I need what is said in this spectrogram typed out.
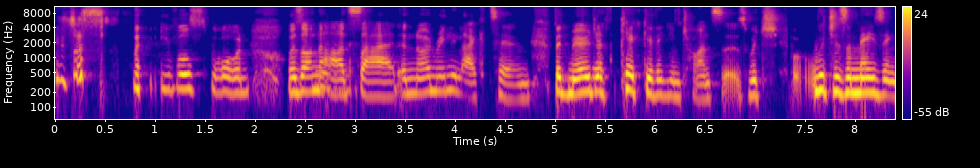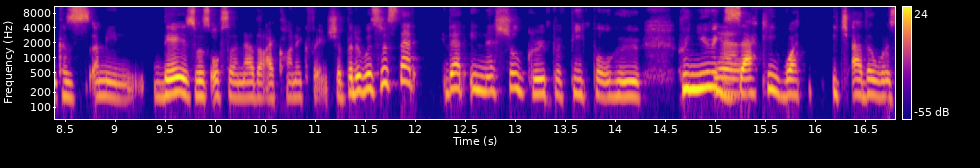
it's just the evil spawn was on the outside and no one really liked him. But meredith kept giving him chances which which is amazing because i mean theirs was also another iconic friendship. But it was just that that initial group of people who who knew Yeah. exactly what each other was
